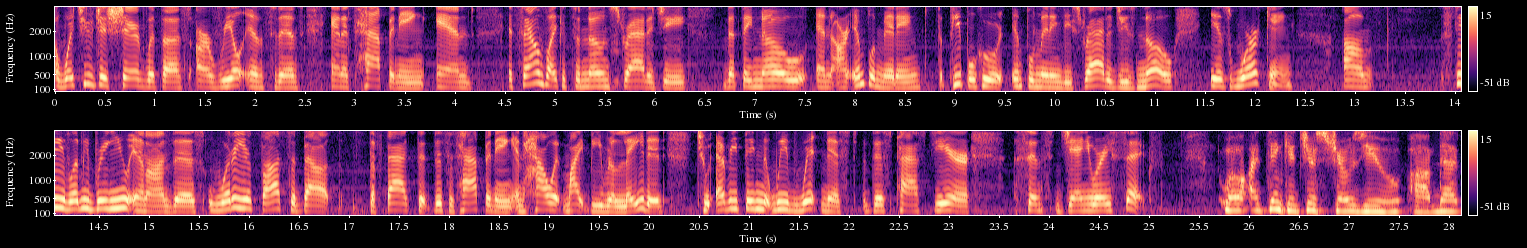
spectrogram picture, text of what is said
What you just shared with us are real incidents, and it's happening. And it sounds like it's a known strategy that they know and are implementing. The people who are implementing these strategies know is working. Um, Steve, let me bring you in on this. What are your thoughts about the fact that this is happening and how it might be related to everything that we've witnessed this past year since January 6th? Well, I think it just shows you uh, that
